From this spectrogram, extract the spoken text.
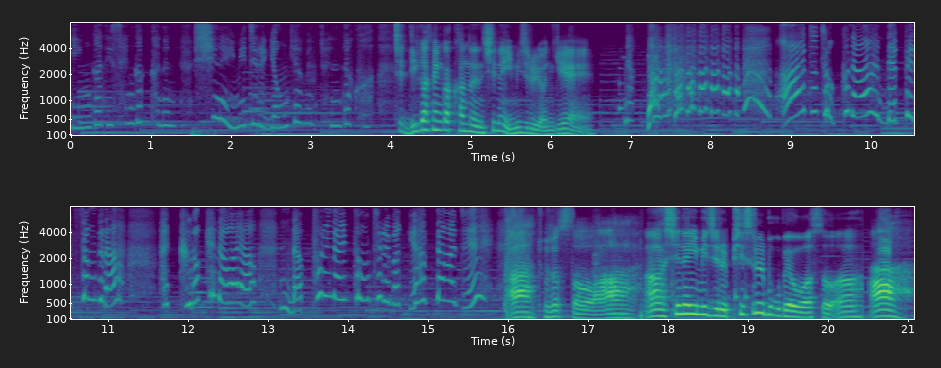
인간이 생각하는 신의 이미지를 연기하면 된다고. 혹시 네가 생각하는 신의 이미지를 연기해. 아주 좋구나, 내 백성들아. 그렇게 나와야 나 프리나이 통치를 받기에 합당하지. 아 조졌어. 아, 아 신의 이미지를 피스를 보고 배워왔어. 아, 아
